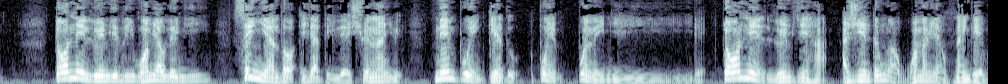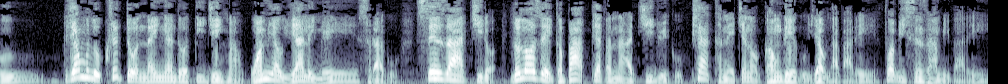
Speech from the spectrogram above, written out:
တောနှင့်လွင်ပြင်သည်ဝမ်းမြောက်လိမ့်မည်စိတ်ညံသောအရက်သည်လည်းရှင်လန်း၍နှင်းပွင့်ကဲ့သို့အပွင့်ပွင့်လိမ့်မည်တဲ့တောနှင့်လွင်ပြင်ဟာအရင်တုန်းကဝမ်းမမြောက်နိုင်ခဲ့ဘူး ဒါကြောင့်မလို့ခရစ်တော်နိုင်ငံတော်တည်ခြင်းမှာဝမ်းမြောက်ရလိမ့်မယ်ဆိုတာကိုစဉ်းစားကြည့်တော့လောလောဆယ်ကပ္ပပြဿနာကြီးတွေကိုဖျက်ခနဲ့ကျွန်တော်ခေါင်းထဲကိုရောက်လာပါတယ်သွားပြီးစဉ်းစားမိပါတယ်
